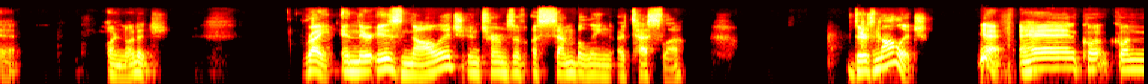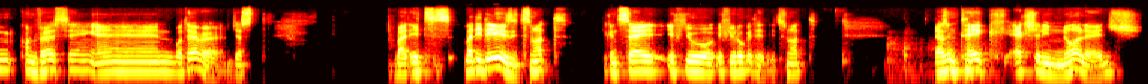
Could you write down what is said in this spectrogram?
Uh, all knowledge. Right. And there is knowledge in terms of assembling a Tesla. There's knowledge. Yeah, and con- con- conversing and whatever. Just, but it's but it is. It's not. You can say if you if you look at it, it's not. Doesn't take actually knowledge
